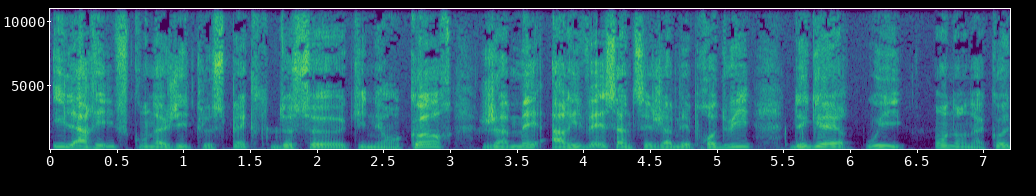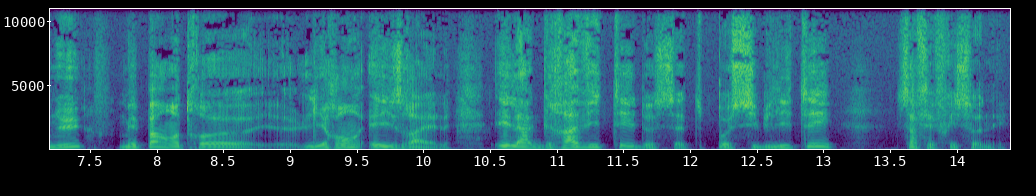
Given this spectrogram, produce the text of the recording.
il arrive qu'on agite le spectre de ce qui n'est encore jamais arrivé, ça ne s'est jamais produit. Des guerres, oui, on en a connu, mais pas entre euh, l'Iran et Israël. Et la gravité de cette possibilité, ça fait frissonner.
